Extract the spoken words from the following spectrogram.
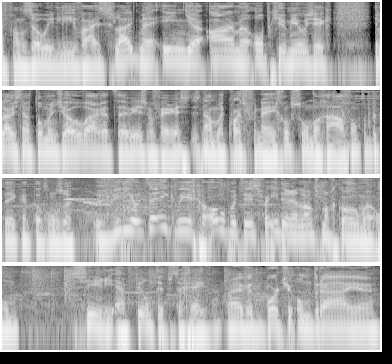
Van Zoe Levi. Sluit me in je armen op Q-Music. Je luistert naar Tom en Joe, waar het eh, weer zover is. Het is namelijk kwart voor negen op zondagavond. Dat betekent dat onze videotheek weer geopend is... waar iedereen langs mag komen om serie- en filmtips te geven. Even het bordje omdraaien.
